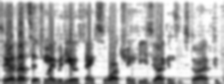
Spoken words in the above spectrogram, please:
So yeah, that's it for my video. Thanks for watching. Please like and subscribe. Goodbye.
